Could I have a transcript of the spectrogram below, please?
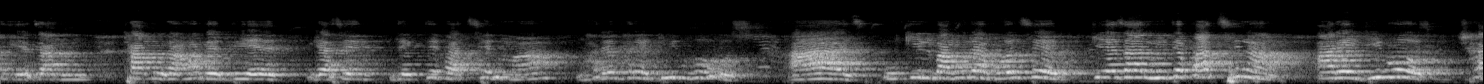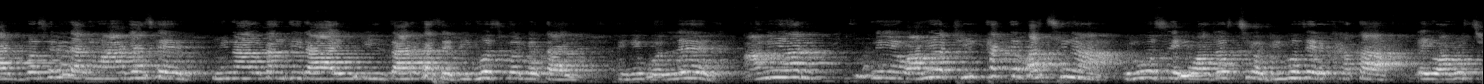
দিয়ে যাননি। ঠাকুর আমাদের দিয়ে গেছেন, দেখতে পাচ্ছেন মা, ঘরে ঘরে ডিভোর্স। আজ উকিল বাবুরা বলছে, কে যা নিতে পারছি না। আর এই ডিভোর্স, ষাট বছরের এক মা গেছে, মৃণালকান্তি রায় উকিল তার কাছে ডিভোর্স করবে তাই। তিনি বললেন, আমি আর মানে আমি আর ঠিক থাকতে পারছি না। রোজ এই অজস্র ডিভোর্সের খাতা, এই অজস্র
